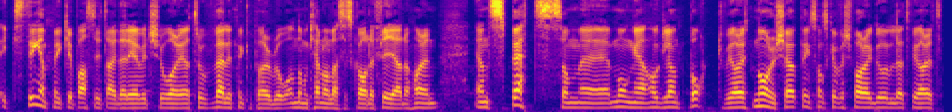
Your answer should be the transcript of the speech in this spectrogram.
extremt mycket på Astrid Ajdarevic i år. Jag tror väldigt mycket på Örebro om de kan hålla sig skadefria. De har en, en spets som många har glömt bort. Vi har ett Norrköping som ska försvara guldet. Vi har ett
